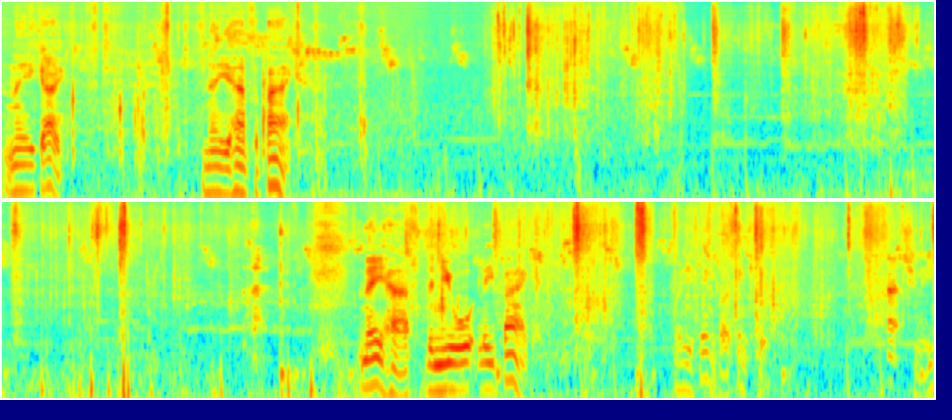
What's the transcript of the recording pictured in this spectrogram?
And there you go. There you have the bag You have the new Ortlieb bag. What do you think? I think it actually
